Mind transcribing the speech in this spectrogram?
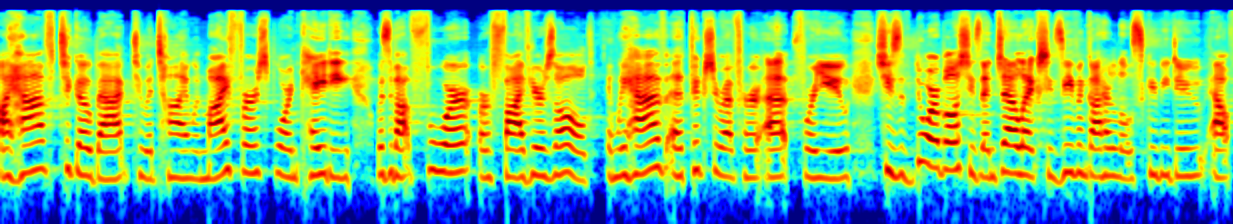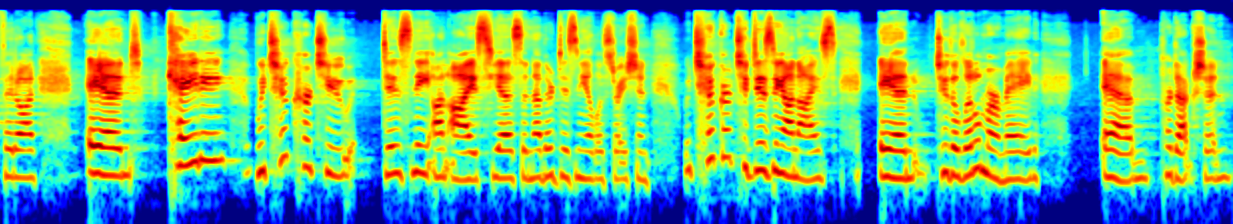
I have to go back to a time when my firstborn, Katie, was about four or five years old. And we have a picture of her up for you. She's adorable, she's angelic, she's even got her little Scooby Doo outfit on. And Katie, we took her to Disney on Ice. Yes, another Disney illustration. We took her to Disney on Ice and to the Little Mermaid um, production,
